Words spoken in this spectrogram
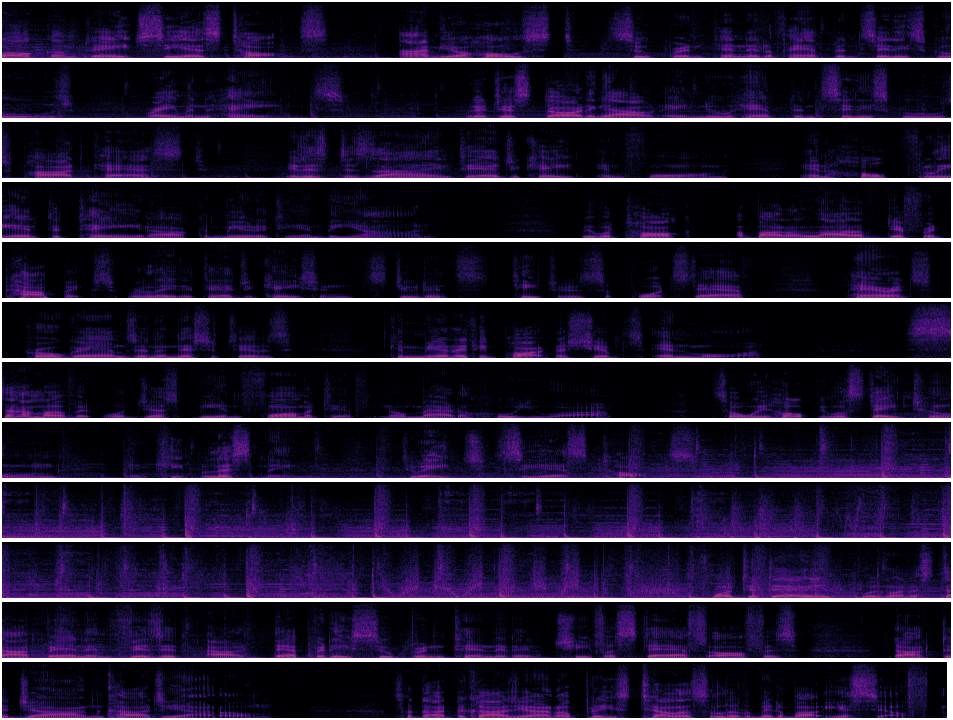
Welcome to HCS Talks. I'm your host, Superintendent of Hampton City Schools, Raymond Haynes. We're just starting out a new Hampton City Schools podcast. It is designed to educate, inform, and hopefully entertain our community and beyond. We will talk about a lot of different topics related to education, students, teachers, support staff, parents, programs and initiatives, community partnerships, and more. Some of it will just be informative no matter who you are. So we hope you will stay tuned and keep listening to HCS Talks. For today, we're going to stop in and visit our Deputy Superintendent and Chief of Staff's office, Dr. John Caggiano. So, Dr. Caggiano, please tell us a little bit about yourself.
